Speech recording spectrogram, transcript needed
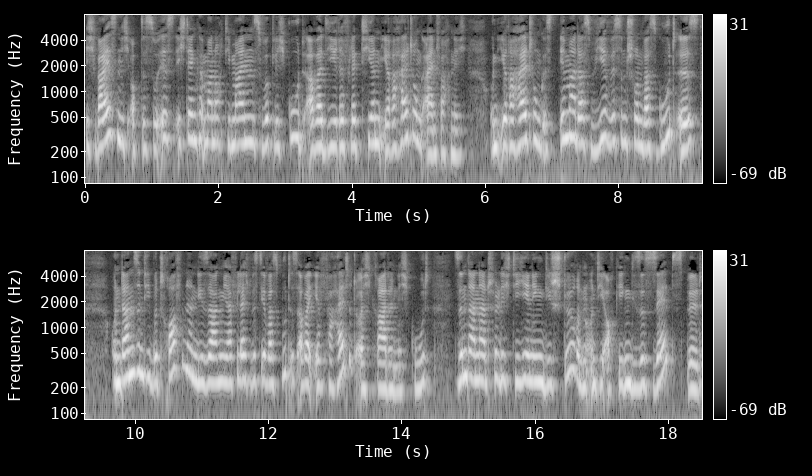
Ich weiß nicht, ob das so ist. Ich denke immer noch, die meinen es wirklich gut, aber die reflektieren ihre Haltung einfach nicht. Und ihre Haltung ist immer, dass wir wissen schon, was gut ist. Und dann sind die Betroffenen, die sagen, ja, vielleicht wisst ihr, was gut ist, aber ihr verhaltet euch gerade nicht gut, sind dann natürlich diejenigen, die stören und die auch gegen dieses Selbstbild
